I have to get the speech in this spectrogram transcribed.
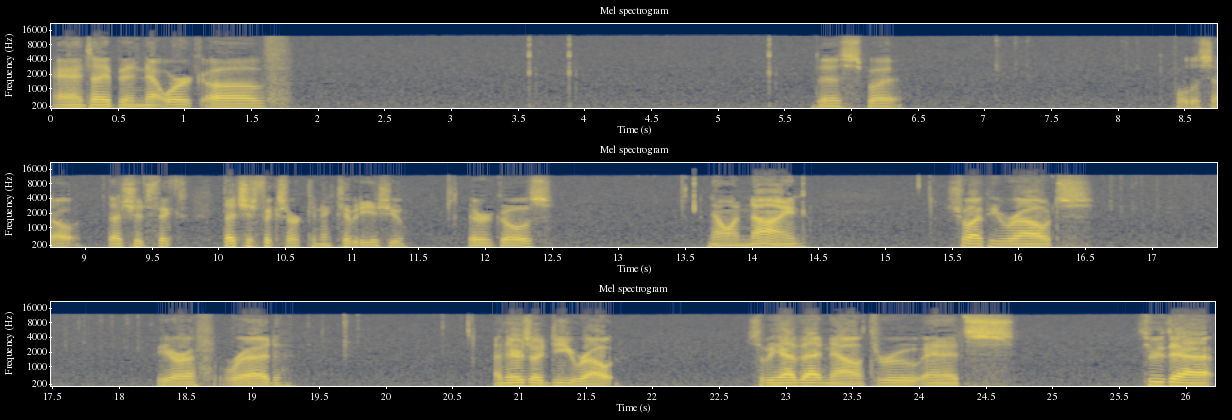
and type in network of this, but pull this out. That should fix that should fix our connectivity issue. There it goes. Now on 9, show IP route VRF red. And there's our D route. So we have that now through and it's through that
